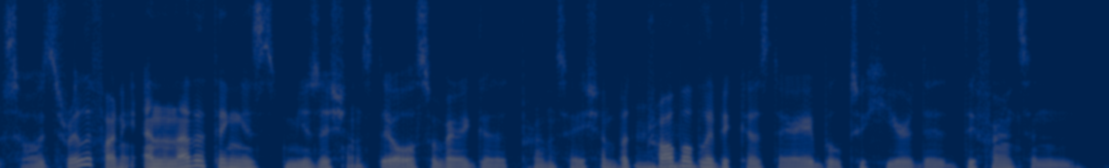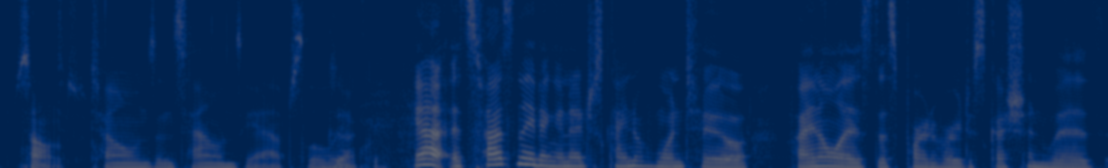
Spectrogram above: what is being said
So it's really funny. And another thing is musicians. They're also very good at pronunciation, but Mhm. probably because they're able to hear the difference in sounds. Tones and sounds. Yeah, absolutely. Exactly. Yeah, it's fascinating. And I just kind of want to finalize this part of our discussion with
